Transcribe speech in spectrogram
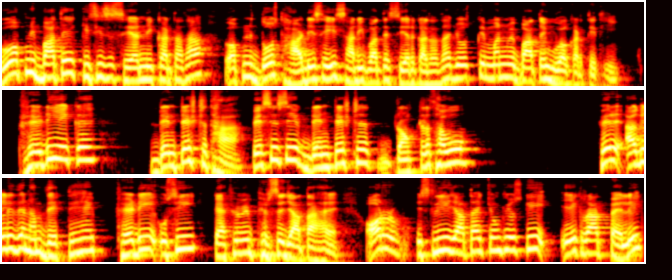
वो अपनी बातें किसी से शेयर नहीं करता था, वो अपने दोस्त हार्डी से ही सारी बातें शेयर करता था, जो उसके मन में बातें हुआ करती थी। फ्रेडी एक डेंटिस्ट था, पेशे से एक डेंटिस्ट डॉक्टर था वो। फिर अगले दिन हम देखते हैं फ्रेडी उसी कैफ़े में फिर से जाता है और इसलिए जाता है क्योंकि उसकी एक रात पहले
